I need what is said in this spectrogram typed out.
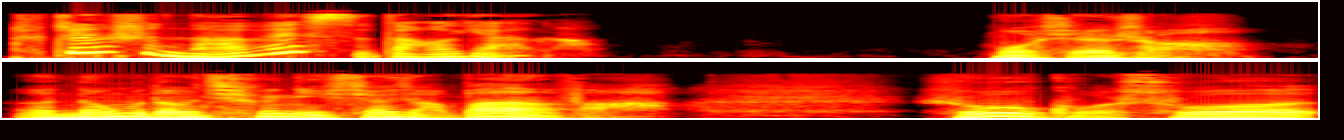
这真是难为死导演了。莫先生，呃，能不能请你想想办法？如果说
